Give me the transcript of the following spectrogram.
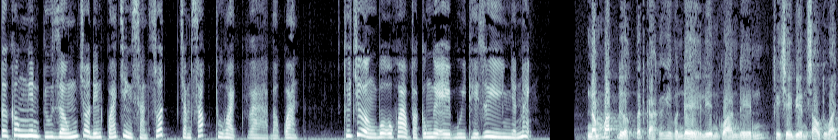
từ không nghiên cứu giống cho đến quá trình sản xuất, chăm sóc, thu hoạch và bảo quản. Thứ trưởng Bộ Khoa học và Công nghệ Bùi Thế Duy nhấn mạnh. Nắm bắt được tất cả các cái vấn đề liên quan đến cái chế biến sau thu hoạch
